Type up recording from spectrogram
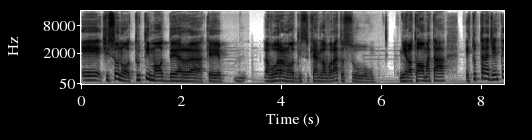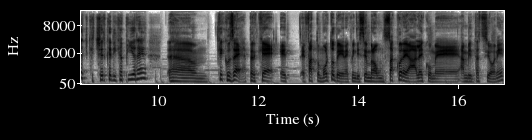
e ci sono tutti i modder che lavorano, che hanno lavorato su Nier Automata e tutta la gente che cerca di capire uh, che cos'è, perché è, è, fatto molto bene, quindi sembra un sacco reale come ambientazioni,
